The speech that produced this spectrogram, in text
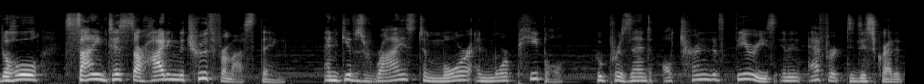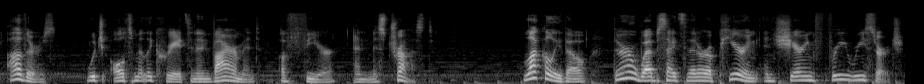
The whole scientists are hiding the truth from us thing and gives rise to more and more people who present alternative theories in an effort to discredit others, which ultimately creates an environment of fear and mistrust. Luckily though, there are websites that are appearing and sharing free research,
